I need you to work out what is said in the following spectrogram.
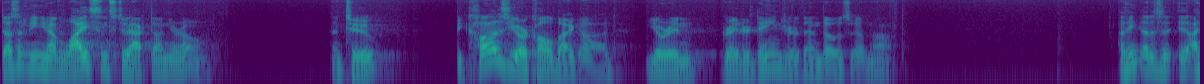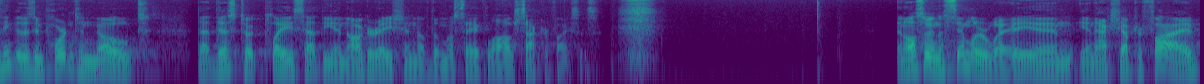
doesn't mean you have license to act on your own. And two, because you are called by God, you're in greater danger than those who have not. I think that is, I think that is important to note that this took place at the inauguration of the Mosaic law of sacrifices. And also, in a similar way, in, in Acts chapter 5,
